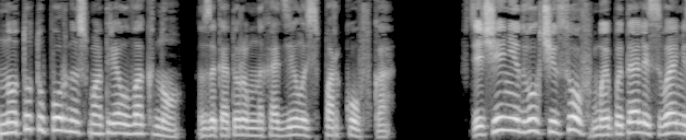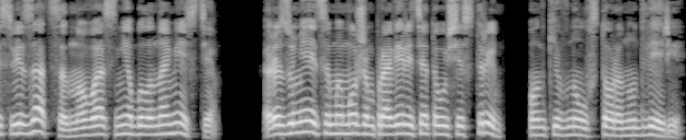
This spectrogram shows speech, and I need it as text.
но тот упорно смотрел в окно, за которым находилась парковка. В течение двух часов мы пытались с вами связаться, но вас не было на месте. Разумеется, мы можем проверить это у сестры. Он кивнул в сторону двери.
